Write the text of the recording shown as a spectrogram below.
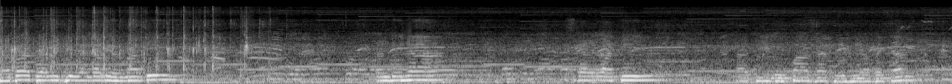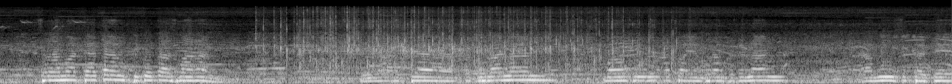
Bapak dan Ibu yang kami hormati tentunya sekali lagi tadi lupa saya belum menyampaikan selamat datang di kota Semarang. Bila ada kekurangan maupun apa yang kurang berkenan kami sebagai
